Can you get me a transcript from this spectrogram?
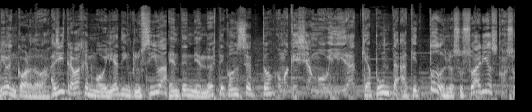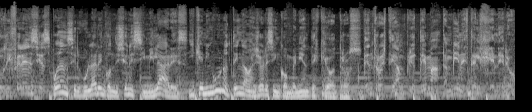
Vive en Córdoba. Allí trabaja en movilidad inclusiva, entendiendo este concepto como aquella movilidad que apunta a que todos los usuarios, con sus diferencias, puedan circular en condiciones similares y que ninguno tenga mayores inconvenientes que otros. Dentro de este amplio tema también está el género.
